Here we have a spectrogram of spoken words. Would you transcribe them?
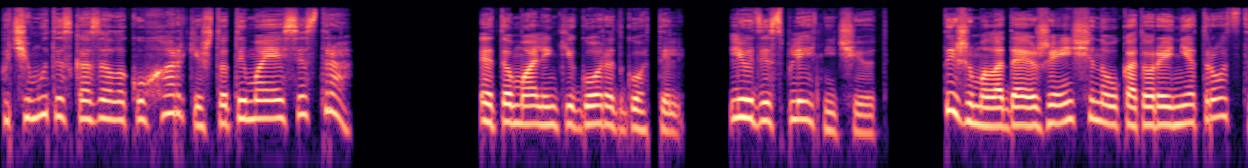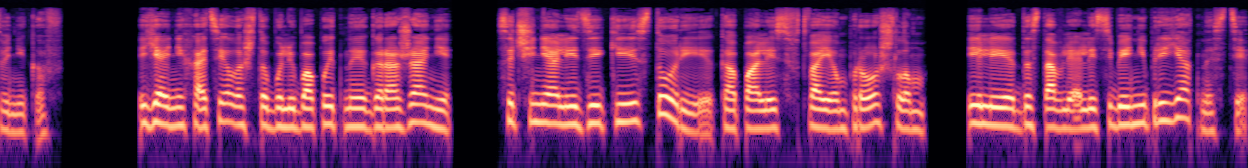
Почему ты сказала кухарке, что ты моя сестра? Это маленький город Готель. Люди сплетничают. Ты же молодая женщина, у которой нет родственников. Я не хотела, чтобы любопытные горожане сочиняли дикие истории, копались в твоем прошлом или доставляли тебе неприятности.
